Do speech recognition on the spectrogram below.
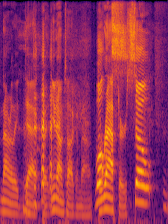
Not really deck, but you know what I'm talking about. Well, the Rafters. So th-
